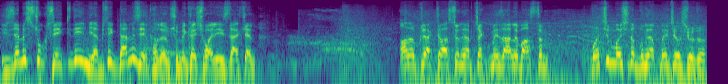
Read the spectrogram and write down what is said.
İzlemesi çok zevkli değil mi ya? Bir tek ben mi zevk alıyorum şu Mega Şövalye'yi izlerken? Ana kule aktivasyonu yapacak mezarlığı bastım. Maçın başında bunu yapmaya çalışıyordu.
